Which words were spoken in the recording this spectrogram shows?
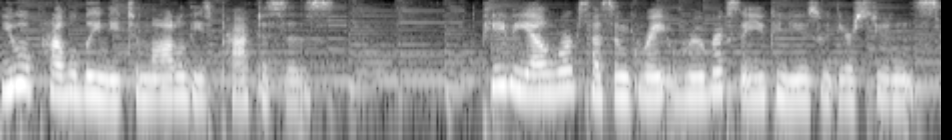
You will probably need to model these practices. PBL Works has some great rubrics that you can use with your students.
